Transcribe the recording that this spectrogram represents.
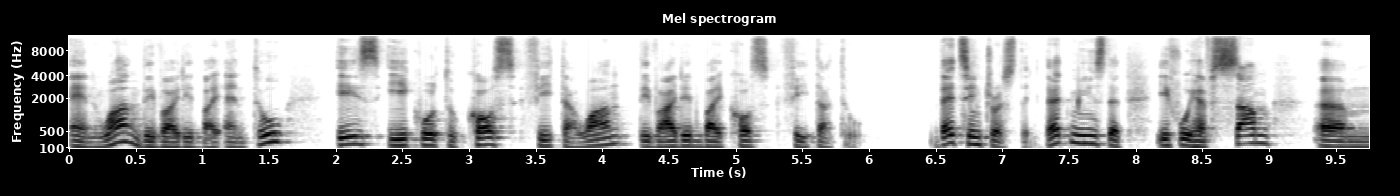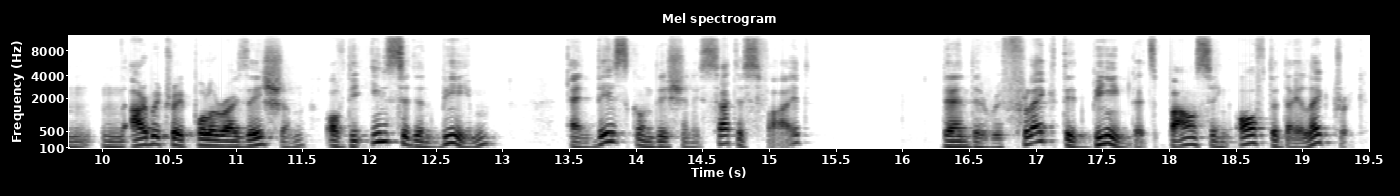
n1 divided by n2 is equal to cos theta 1 divided by cos theta 2. That's interesting. That means that if we have some um, arbitrary polarization of the incident beam and this condition is satisfied, then the reflected beam that's bouncing off the dielectric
